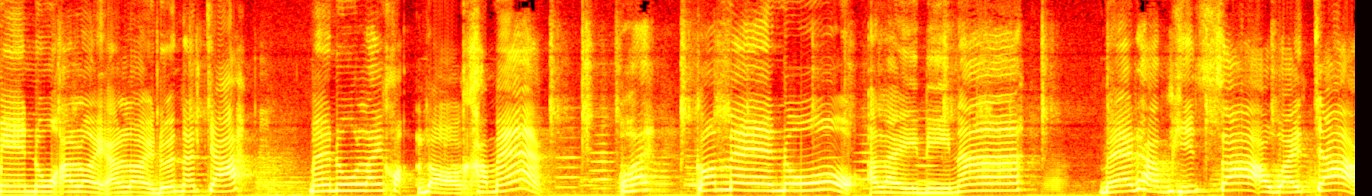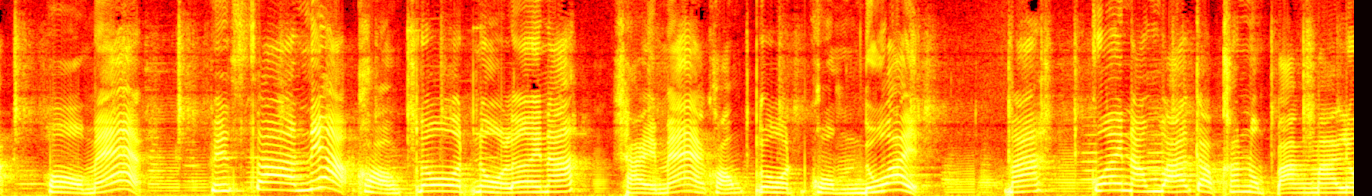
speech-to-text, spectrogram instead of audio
เมนูอร่อยอร่อยๆด้วยนะจ๊ะ เมนูอะไรขอหรอคะแม่ โอ้ย ก็เมนูอะไรดีนะ แม่ทำพิซซ่าเอาไว้จ้าโหแม่ พิซซ่าเนี่ยของโปรดหนูเลยนะ ใช่แม่ของโปรดผมด้วย มากล้วยน้ำว้ากับขนมปังมาเร็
